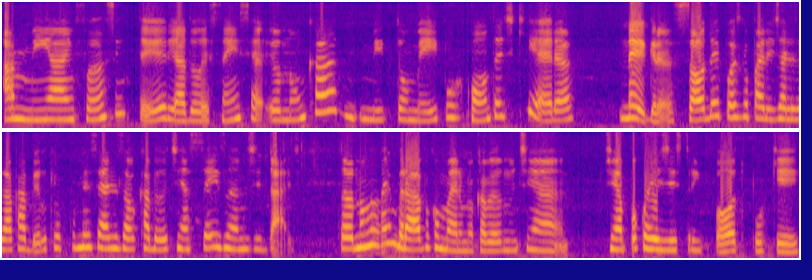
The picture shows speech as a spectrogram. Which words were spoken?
a minha infância inteira e adolescência, eu nunca me tomei por conta de que era negra. Só depois que eu parei de alisar o cabelo, que eu comecei a alisar o cabelo, eu tinha seis anos de idade. Então eu não lembrava como era o meu cabelo, não tinha, tinha pouco registro em foto, porque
